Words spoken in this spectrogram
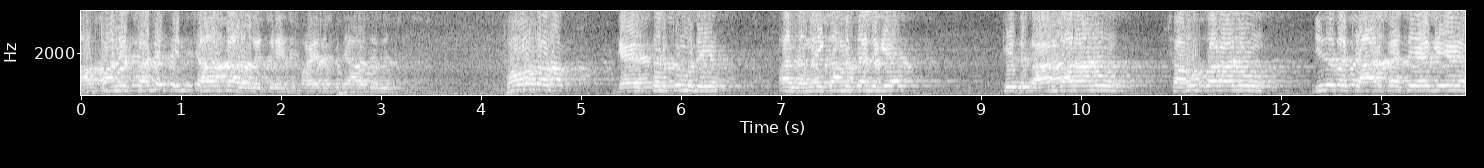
ਆਪਾਂ ਨੇ 3.5 4 ਸਾਲ ਹੋ ਗਏ ਕਲੇਸ਼ ਪਾਏ ਨੇ ਪੰਜਾਬ ਦੇ ਵਿੱਚ। ਥੋਂ ਤੱਕ ਗੈਂਗਸਟਰ ਘੁੰਮਦੇ ਆ ਆ ਨਵਾਂ ਹੀ ਕੰਮ ਚੱਲ ਗਿਆ ਕਿ ਦੁਕਾਨਦਾਰਾਂ ਨੂੰ, ਸ਼ਾਹੂਕਾਰਾਂ ਨੂੰ, ਜਿਹਦੇ ਕੋਲ ਚਾਰ ਪੈਸੇ ਹੈਗੇ ਆ,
